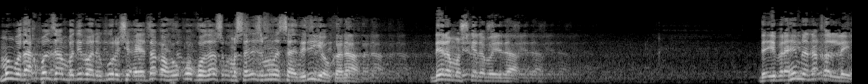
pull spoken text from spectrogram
موږ به د خپل ځان په دې باندې ګورو چې ایا دغه حقوق او داسې مسلې زموږ صادرېږي او کنه ډیره مشکله به ده د ابراهیم نه نقل لې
